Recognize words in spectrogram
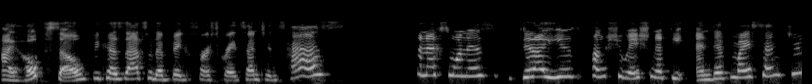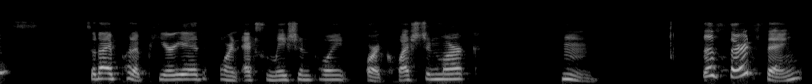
I hope so, because that's what a big first grade sentence has. The next one is, did I use punctuation at the end of my sentence? So did I put a period or an exclamation point or a question mark? Hmm. The third thing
